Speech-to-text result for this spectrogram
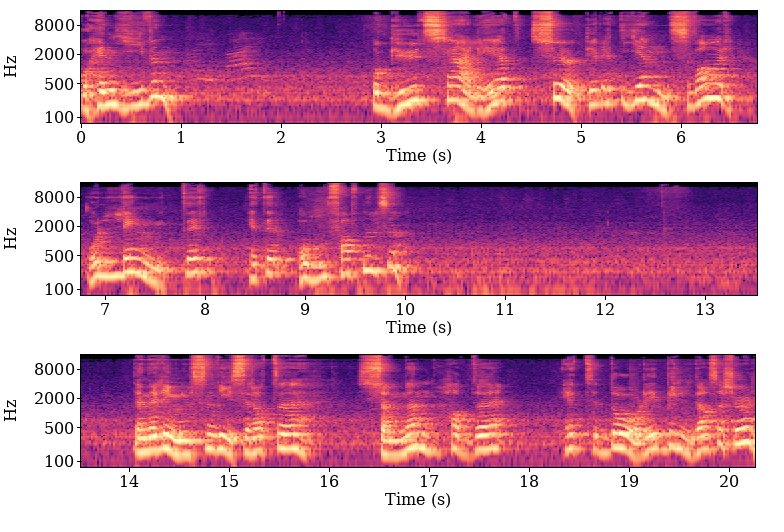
og hengiven. Og Guds kjærlighet søker et gjensvar og lengter etter omfavnelse. Denne lignelsen viser at uh, sønnen hadde et dårlig bilde av seg sjøl.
